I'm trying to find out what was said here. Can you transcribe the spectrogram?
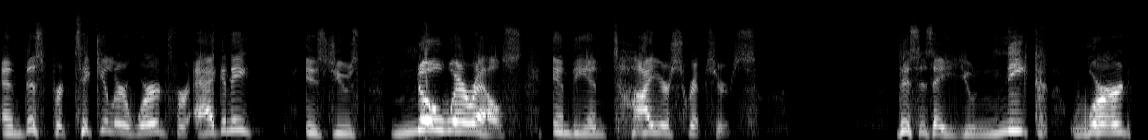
And this particular word for agony is used nowhere else in the entire scriptures. This is a unique word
